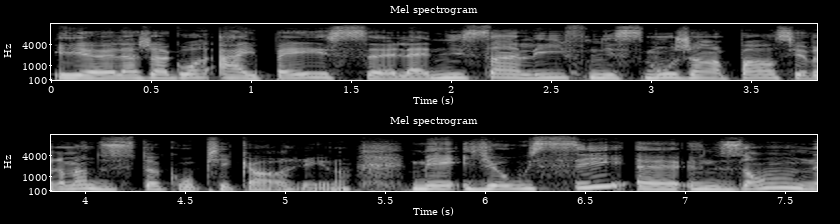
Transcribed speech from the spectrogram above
Et euh, la Jaguar I-Pace, euh, la Nissan Leaf, Nismo, j'en Il y a vraiment du stock au pied carré. Mais il y a aussi euh, une zone,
